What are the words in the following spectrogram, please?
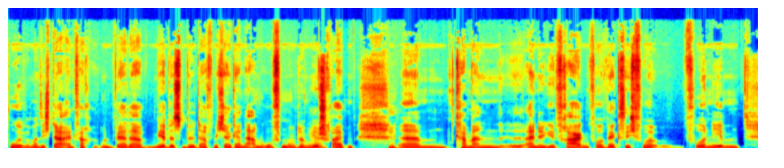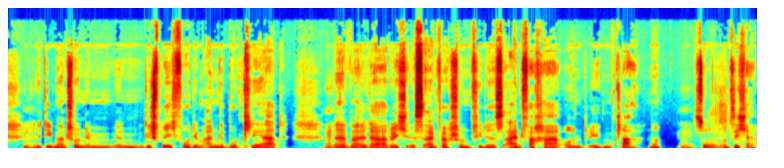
cool, wenn man sich da einfach, und wer da mehr wissen will, darf mich ja gerne anrufen oder mir mhm. schreiben, mhm. ähm, kann man äh, einige Fragen vorweg sich vor, vornehmen, die man schon im, im Gespräch vor dem Angebot klärt, äh, weil dadurch ist einfach schon viel vieles einfacher und eben klar, ne? Mhm. So und sicher.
